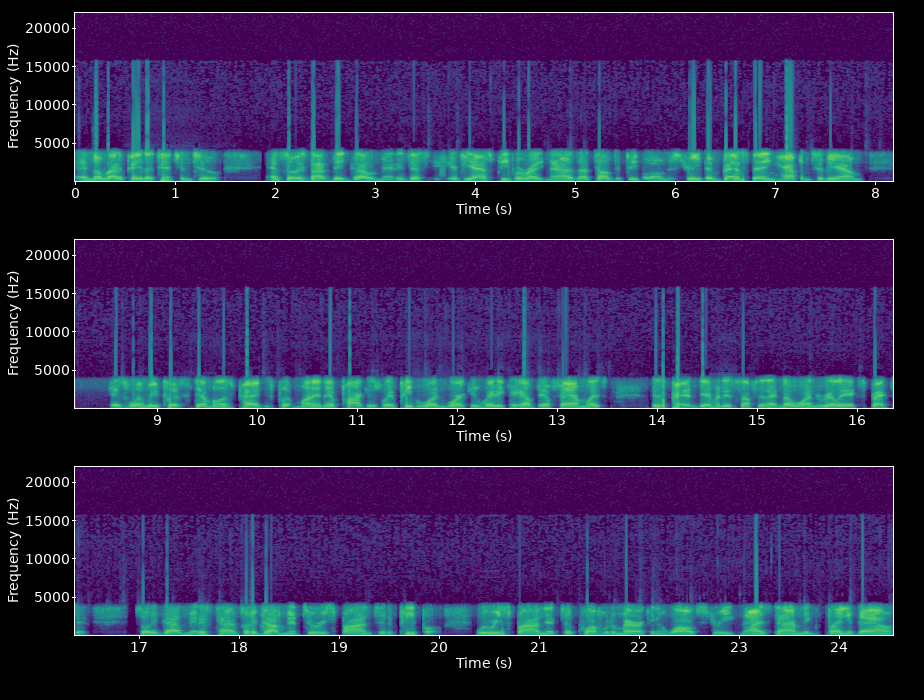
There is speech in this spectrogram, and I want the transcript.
and nobody paid attention to. And so it's not big government. It just, if you ask people right now, as I talk to people on the street, the best thing happened to them is when we put stimulus packages, put money in their pockets where people wasn't working, where they could help their families. This pandemic is something that no one really expected. So the government, it's time for the government to respond to the people. We responded to corporate American and Wall Street. Now it's time to bring it down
